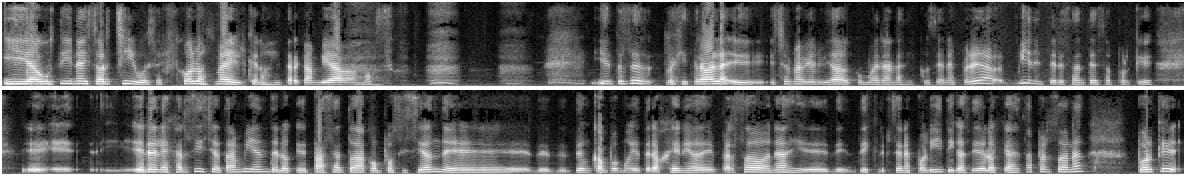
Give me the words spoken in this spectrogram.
y Agustina hizo archivo y se fijó los mails que nos intercambiábamos y entonces registraba, la, eh, yo me había olvidado cómo eran las discusiones, pero era bien interesante eso porque eh, era el ejercicio también de lo que pasa en toda composición de, de, un campo muy heterogéneo de personas y de, descripciones políticas, ideológicas de esas personas, porque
